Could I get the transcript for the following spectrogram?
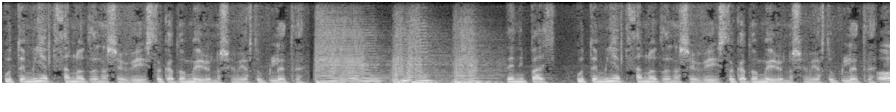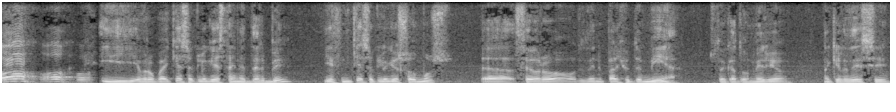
ούτε μία πιθανότητα να συμβεί στο εκατομμύριο να συμβεί αυτό που λέτε. Δεν υπάρχει ούτε μία πιθανότητα να συμβεί στο εκατομμύριο να συμβεί αυτό που λέτε. Οι ευρωπαϊκές εκλογές θα είναι ντερμπι. Οι εθνικές εκλογές όμως θεωρώ ότι δεν υπάρχει ούτε μία στο εκατομμύριο να κερδίσει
